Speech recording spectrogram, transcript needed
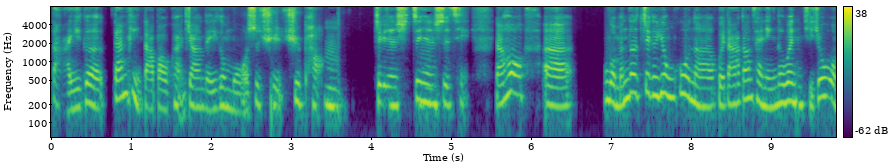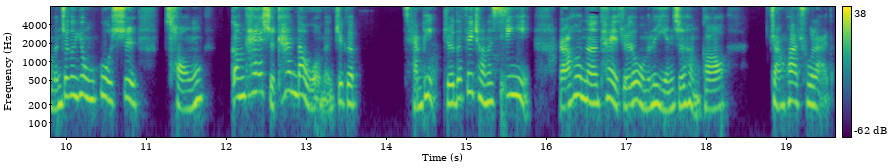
打一个单品大爆款这样的一个模式去去跑。嗯，这件事这件事情，然后呃。我们的这个用户呢，回答刚才您的问题，就我们这个用户是从刚开始看到我们这个产品，觉得非常的新颖，然后呢，他也觉得我们的颜值很高，转化出来的。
